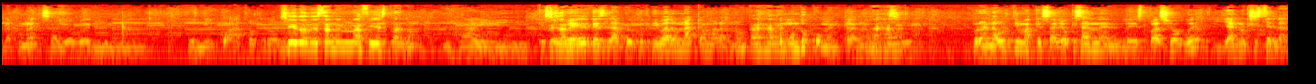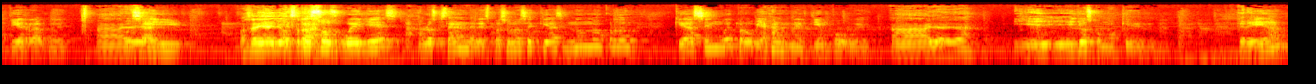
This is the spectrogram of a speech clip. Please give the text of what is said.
la primera que salió, güey, en el 2004, creo. Sí, donde están en una fiesta, ¿no? Ajá, y que se ve desde la perspectiva de una cámara, ¿no? Ajá. Como un documental, ¿no? Ajá. Pero en la última que salió, que están en el espacio, güey, ya no existe la Tierra, güey. Ah, o sea, ya. ahí O sea, ya hay es otra. que esos güeyes, ajá, los que están en el espacio, no sé qué hacen, no, no me acuerdo qué hacen, güey, pero viajan en el tiempo, güey. Ah, ya, ya. Y, y ellos como que crean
